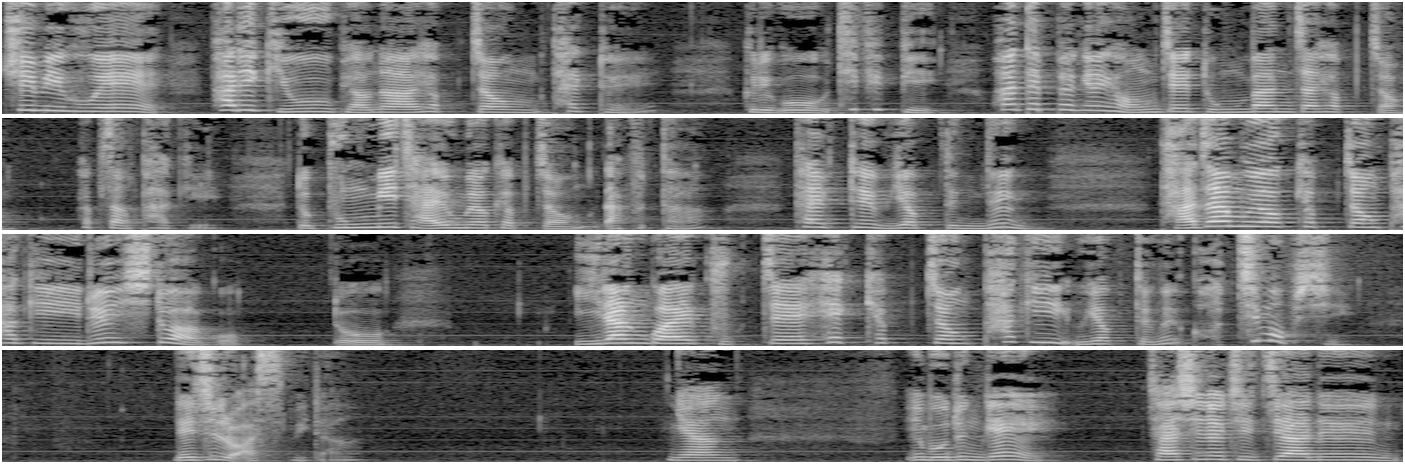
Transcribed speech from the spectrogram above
취임 이후에 파리 기후 변화 협정 탈퇴 그리고 TPP 환태평양 경제 동반자 협정 협상 파기 또 북미 자유무역 협정 나프타 탈퇴 위협 등등 다자무역 협정 파기를 시도하고 또 이란과의 국제 핵 협정 파기 위협 등을 거침없이 내질러 왔습니다. 그냥 이 모든 게 자신을 지지하는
